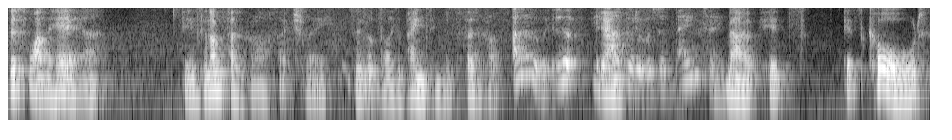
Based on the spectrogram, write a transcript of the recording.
This one here is another photograph actually. So it looked like a painting, but it's a photograph. Oh, it look! Yeah. I thought it was a painting. No, it's it's called.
